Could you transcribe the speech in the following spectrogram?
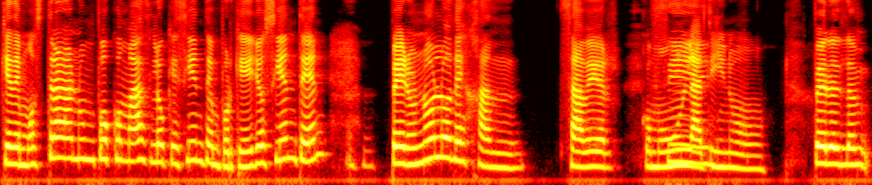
que, demostraran un poco más lo que sienten, porque ellos sienten, pero no lo dejan saber como un latino. Pero lo,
